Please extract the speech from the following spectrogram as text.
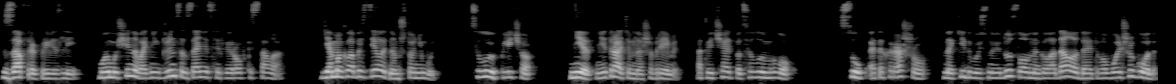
Завтрак привезли. Мой мужчина в одних джинсах занят сервировкой стола. Я могла бы сделать нам что-нибудь. Целую в плечо. Нет, не тратим наше время. Отвечает поцелуем в лоб. Суп, это хорошо. Накидываюсь на еду, словно голодала до этого больше года.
